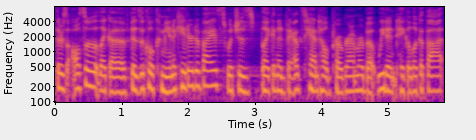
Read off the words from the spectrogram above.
There's also like a physical communicator device, which is like an advanced handheld programmer, but we didn't take a look at that.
